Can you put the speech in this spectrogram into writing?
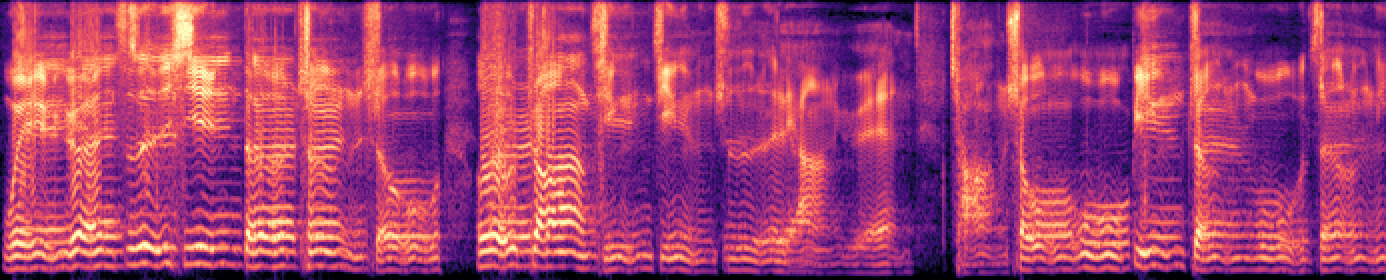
唯愿自心得成熟，而彰清净之良缘，长寿无病真无增。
